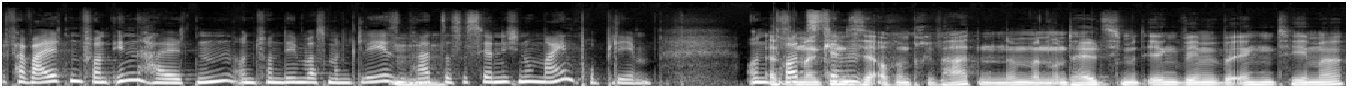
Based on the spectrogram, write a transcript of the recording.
Verwalten von Inhalten und von dem, was man gelesen mhm. hat, das ist ja nicht nur mein Problem. Und also trotzdem, man kennt es ja auch im Privaten, ne? man unterhält sich mit irgendwem über irgendein Thema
